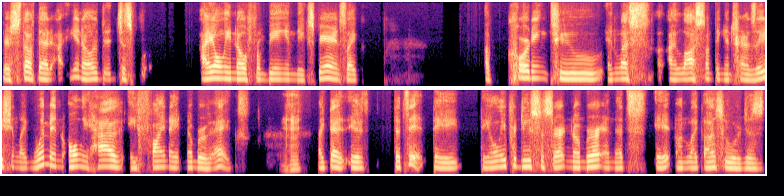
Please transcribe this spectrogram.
there's stuff that you know just I only know from being in the experience. Like according to unless I lost something in translation, like women only have a finite number of eggs. Mhm. Like that is that's it. They they only produce a certain number and that's it. Unlike us who are just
